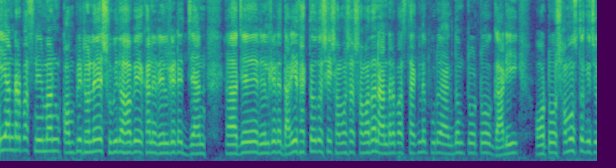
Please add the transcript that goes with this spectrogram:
এই আন্ডারপাস নির্মাণ কমপ্লিট হলে সুবিধা হবে এখানে রেলগেটের আহ, যে রেলগেটে দাঁড়িয়ে থাকতে হতো সেই সমস্যার সমাধান। আন্ডারপাস থাকলে পুরো একদম টোটো গাড়ি অটো সমস্ত কিছু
